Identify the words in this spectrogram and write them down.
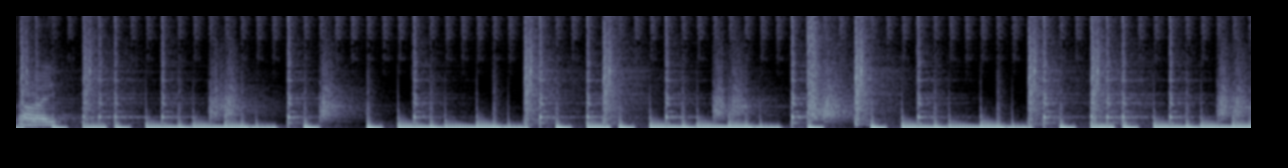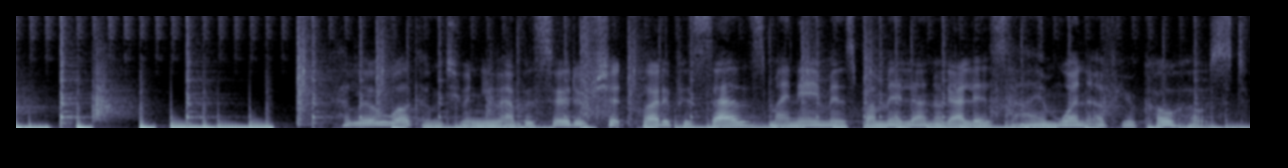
Bye. Hello, welcome to a new episode of Shit Platypus Says. My name is Pamela Nogales. I am one of your co hosts.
